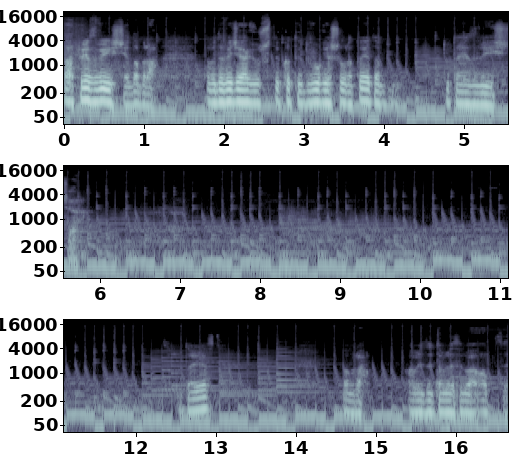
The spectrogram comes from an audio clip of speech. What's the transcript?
A tu jest wyjście, dobra. To będę wiedział, jak już tylko tych dwóch jeszcze uratuję, to tutaj jest wyjście. Tutaj jest. Dobra. A widzę, tam jest chyba obcy.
